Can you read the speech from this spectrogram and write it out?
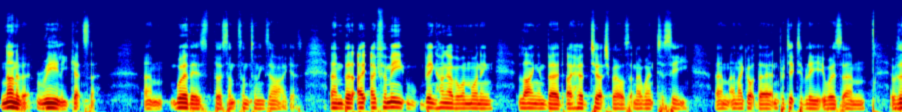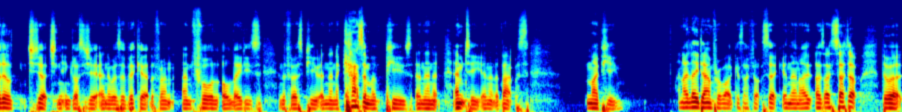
none of it really gets there. Um, there's, there's some, some, some things are, I guess. Um, but I, I, for me, being hungover one morning, lying in bed, I heard church bells and I went to see Um, and I got there, and predictably, it was um, it was a little church in, in, Gloucestershire, and there was a vicar at the front, and four old ladies in the first pew, and then a chasm of pews, and then empty, and at the back was my pew. And I lay down for a while because I felt sick. And then I, as I sat up, there were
